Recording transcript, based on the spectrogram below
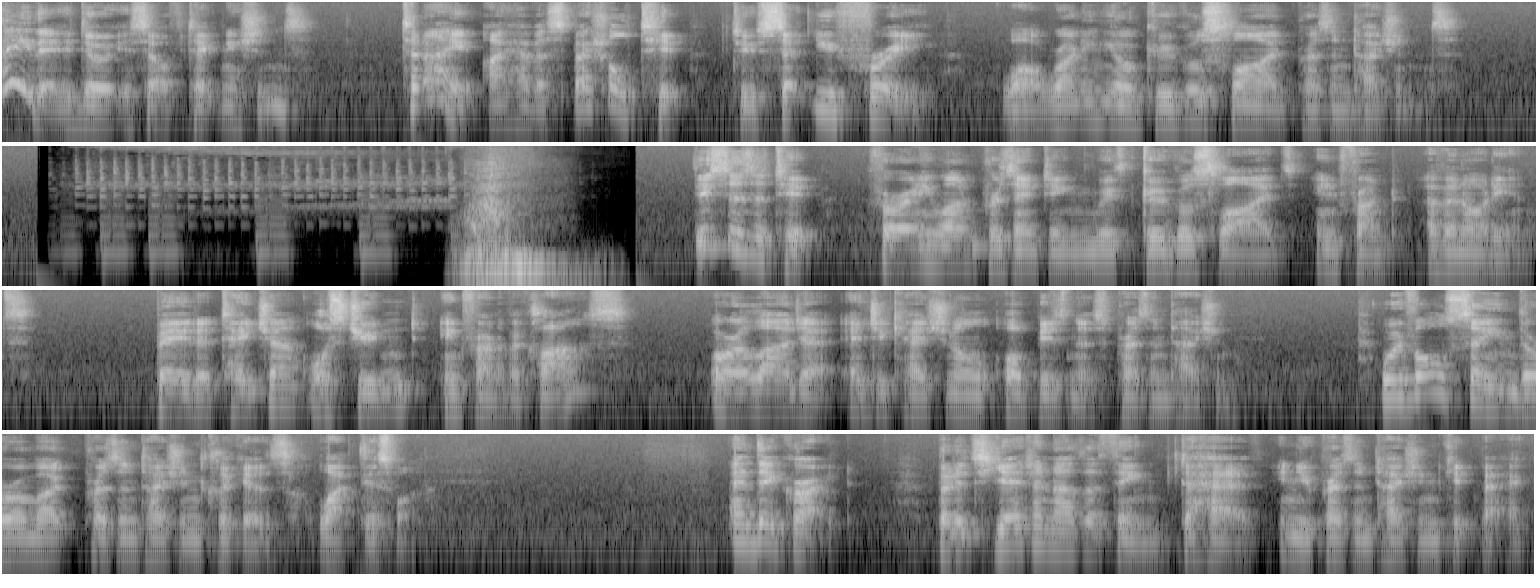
Hey there do-it-yourself technicians! Today I have a special tip to set you free while running your Google Slide presentations. This is a tip for anyone presenting with Google Slides in front of an audience, be it a teacher or student in front of a class, or a larger educational or business presentation. We've all seen the remote presentation clickers like this one. And they're great. But it's yet another thing to have in your presentation kit bag.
